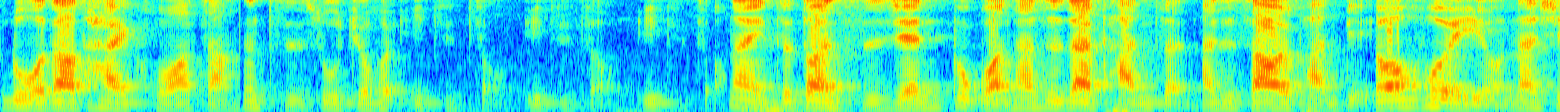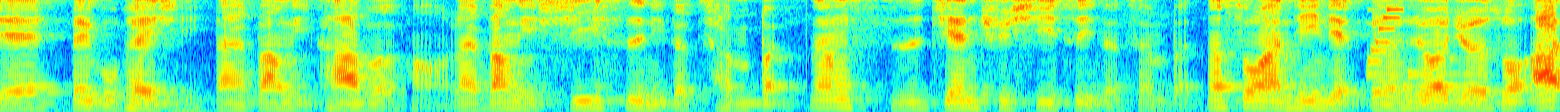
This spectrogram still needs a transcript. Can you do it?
落到太夸张，那指数就会一直走，一直走，一直走。那你这段时间不管它是在盘整还是稍微盘点，都会有那些类股配型来帮你 cover 好，来帮你稀释你的成本。那用时间去稀释你的成本。那说难听一点，有人就会觉得说啊。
